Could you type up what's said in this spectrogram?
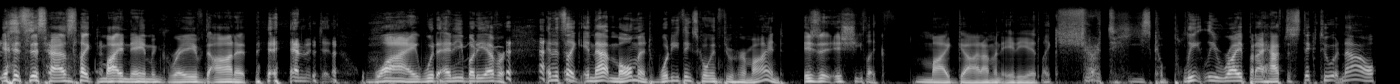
Yes, this has like my name engraved on it. and it- why would anybody ever? And it's like in that moment, what do you think's going through her mind? Is it is she like, my God, I'm an idiot? Like, shit, he's completely right, but I have to stick to it now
